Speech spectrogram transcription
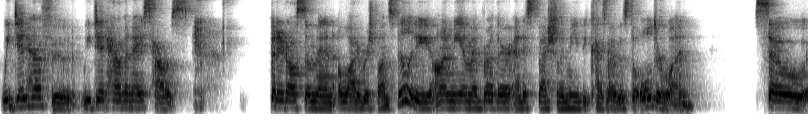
We did have food. We did have a nice house. But it also meant a lot of responsibility on me and my brother, and especially me because I was the older one. So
